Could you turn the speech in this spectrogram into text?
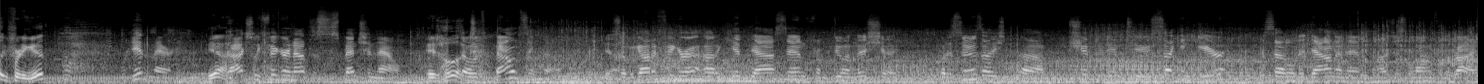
Looked pretty good. We're getting there. Yeah. We're actually figuring out the suspension now. It hooked. So it's bouncing though. Yeah. So we got to figure out how to get gas in from doing this shit. But as soon as I um, shifted into second gear, it settled it down and then I was just along for the ride.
